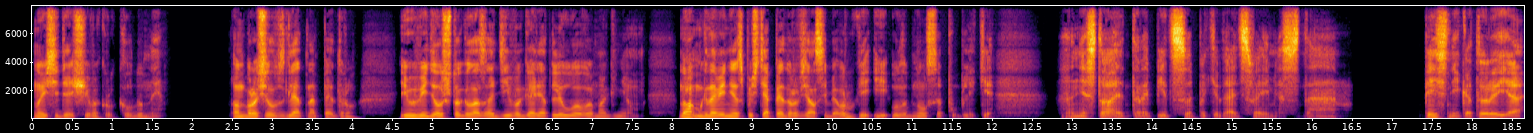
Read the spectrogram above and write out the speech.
но и сидящие вокруг колдуны. Он бросил взгляд на Педру — и увидел, что глаза Дива горят лиловым огнем. Но мгновение спустя Педро взял себя в руки и улыбнулся публике. Не стоит торопиться покидать свои места. Песни, которые я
